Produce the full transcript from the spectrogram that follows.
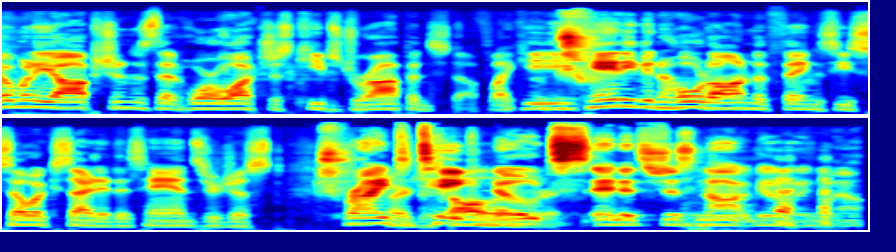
so many options that Horwat just keeps dropping stuff. Like he, he, can't even hold on to things. He's so excited. His hands are just trying to take notes, it. and it's just not going well.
